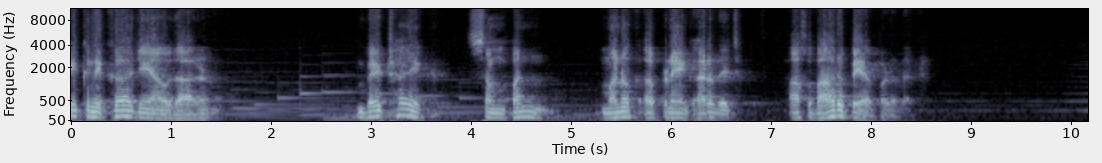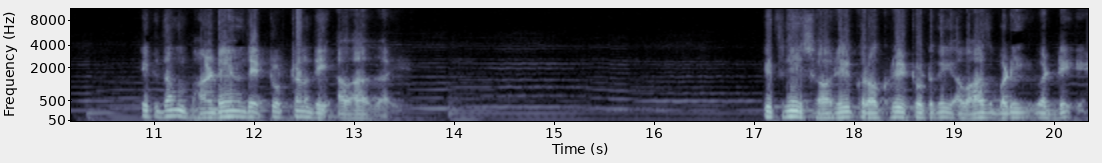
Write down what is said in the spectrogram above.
ਇੱਕ ਨਿੱਕਾ ਜਿਹਾ ਉਦਾਹਰਣ। ਬੈਠਾ ਇੱਕ ਸੰਪੰਨ ਮਨੁੱਖ ਆਪਣੇ ਘਰ ਵਿੱਚ ਅਖਬਾਰ ਪਿਆ ਪੜਦਾ ਹੈ। ਇੱਕਦਮ ਭਾਂਡਿਆਂ ਦੇ ਟੁੱਟਣ ਦੀ ਆਵਾਜ਼ ਆਈ। ਇਤਨੀ ਸਾਰੀ ਕਰੋਕਰੀ ਟੁੱਟ ਗਈ, ਆਵਾਜ਼ ਬੜੀ ਵੱਡੀ।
